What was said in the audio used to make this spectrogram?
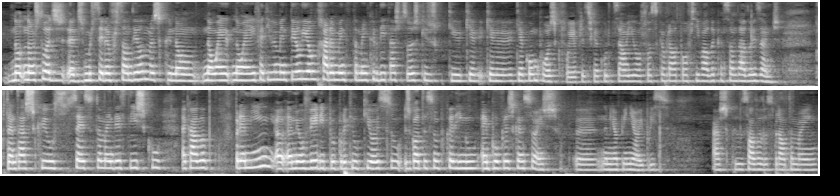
não, não estou a, a, desmerecer a versão dele, mas que não, não, é, não é efetivamente dele e ele raramente também acredita às pessoas que, que, que, que, a, que a compôs, que foi a Francisca Cortesão e o Afonso Cabral para o Festival da Canção de há dois anos. Portanto, acho que o sucesso também desse disco acaba, para mim, a, a meu ver e por, por aquilo que ouço, esgota-se um bocadinho em poucas canções, uh, na minha opinião, e por isso acho que Salvador Sobral também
